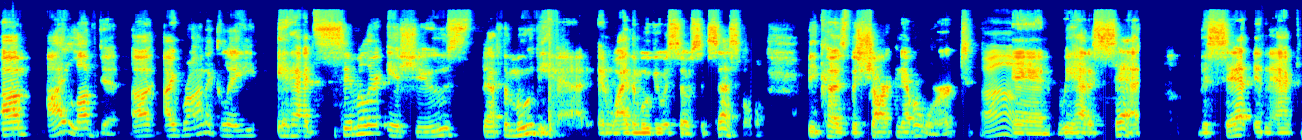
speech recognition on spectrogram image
Um, I loved it. Uh, ironically, it had similar issues that the movie had and why the movie was so successful because the shark never worked oh. and we had a set. The set in act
